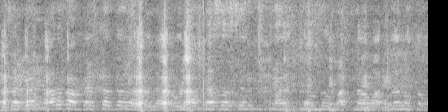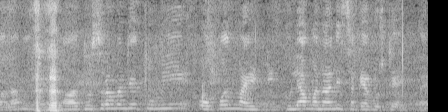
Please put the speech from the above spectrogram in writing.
सगळं फारच अभ्यास करता झालेला एवढा अभ्यास असेल पूर्ण वाटलं वाटलं नव्हतं मला. दुसरं म्हणजे तुम्ही ओपन माइंडने खुल्या मनाने सगळ्या गोष्टी ऐकताय.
